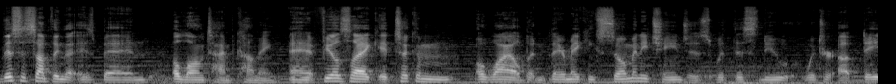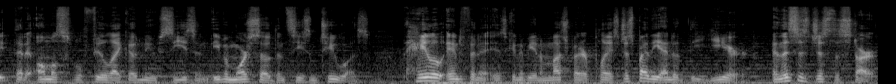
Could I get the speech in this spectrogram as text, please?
This is something that has been a long time coming, and it feels like it took them a while, but they're making so many changes with this new winter update that it almost will feel like a new season, even more so than Season 2 was. Halo Infinite is going to be in a much better place just by the end of the year, and this is just the start.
